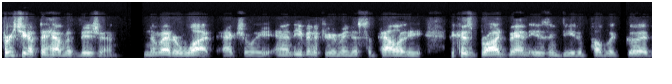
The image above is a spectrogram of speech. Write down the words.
first you have to have a vision no matter what, actually, and even if you're a municipality, because broadband is indeed a public good.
